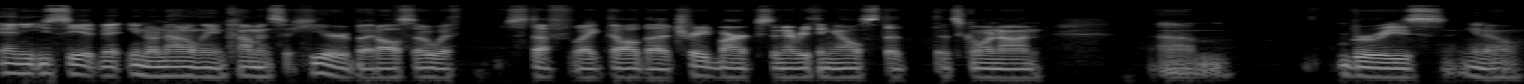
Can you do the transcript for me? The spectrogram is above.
and you see it, you know, not only in comments here, but also with stuff like all the trademarks and everything else that that's going on. Um, breweries, you know,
